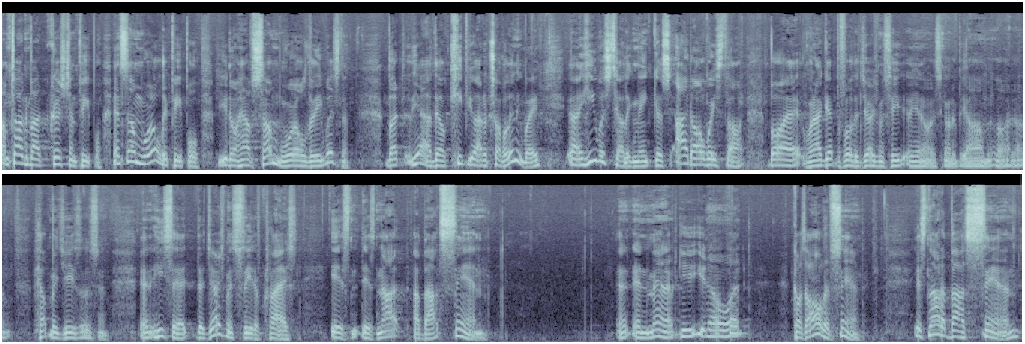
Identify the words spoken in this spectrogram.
I'm talking about Christian people. And some worldly people, you know, have some worldly wisdom. But yeah, they'll keep you out of trouble. Anyway, uh, he was telling me, because I'd always thought, boy, when I get before the judgment seat, you know, it's going to be, oh, Lord, uh, help me, Jesus. And, and he said, the judgment seat of Christ is, is not about sin. And, and man, you, you know what? Because all have sinned. It's not about sin.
